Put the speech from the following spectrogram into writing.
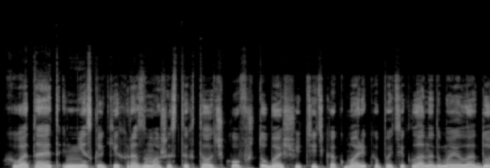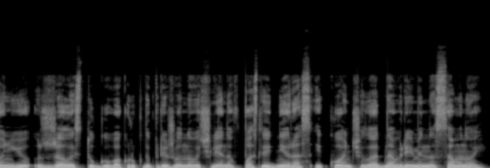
Хватает нескольких размашистых толчков, чтобы ощутить, как Марика потекла над моей ладонью, сжалась туго вокруг напряженного члена в последний раз и кончила одновременно со мной.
